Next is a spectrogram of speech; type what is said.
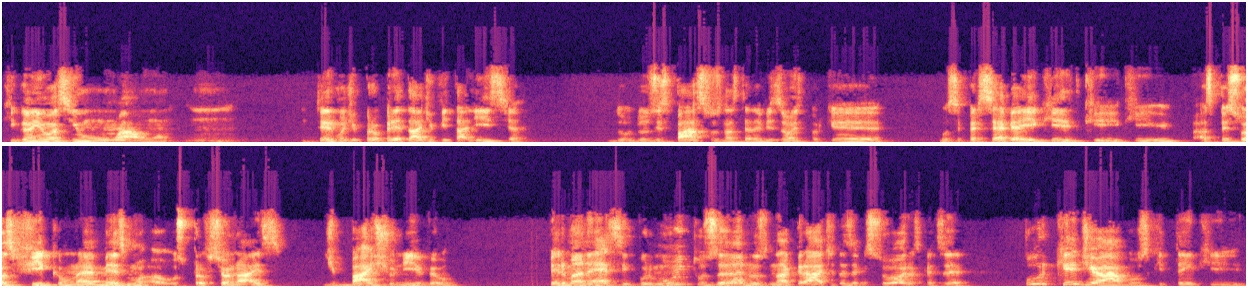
que ganhou assim um, um, um, termo de propriedade vitalícia do, dos espaços nas televisões, porque você percebe aí que, que, que as pessoas ficam, né? Mesmo os profissionais de baixo nível permanecem por muitos anos na grade das emissoras. Quer dizer, por que diabos que tem que,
